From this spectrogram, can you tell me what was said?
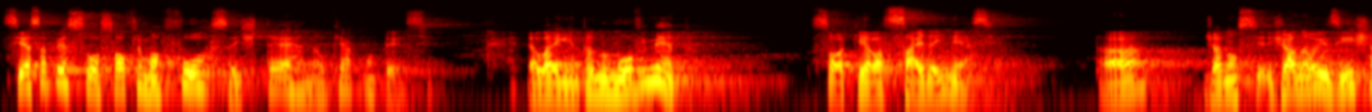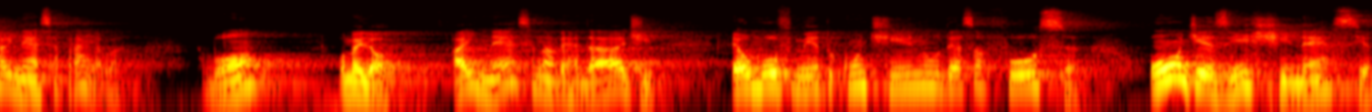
se essa pessoa sofre uma força externa, o que acontece? Ela entra no movimento, só que ela sai da inércia, tá? Já não, já não existe a inércia para ela, tá bom? Ou melhor, a inércia, na verdade, é o movimento contínuo dessa força. Onde existe inércia,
